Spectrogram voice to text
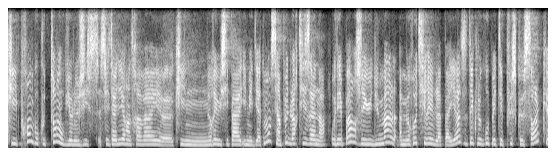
qui prend beaucoup de temps aux biologistes, c'est-à-dire un travail euh, qui ne réussit pas immédiatement, c'est un peu de l'artisanat. Au départ, j'ai eu du mal à me retirer de la paillasse. Dès que le groupe était plus que cinq,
